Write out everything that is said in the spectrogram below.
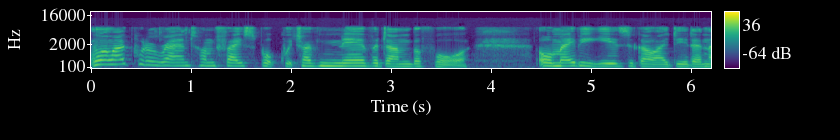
Well, I put a rant on Facebook, which I've never done before or maybe years ago I did, and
